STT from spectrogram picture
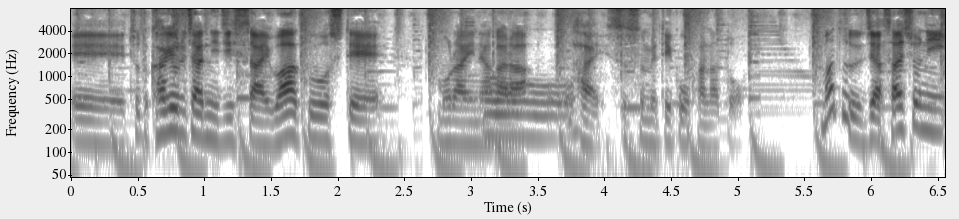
えーちょっとかげるちゃんに実際ワークをしてもらいながら、はい、進めていこうかなと。まず、じゃあ最初に、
